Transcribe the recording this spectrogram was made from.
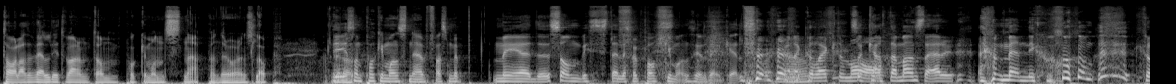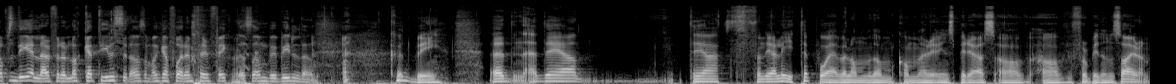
talat väldigt varmt om Pokémon Snap under årens lopp. Det är som Pokémon Snap fast med, med zombies istället för Pokémons helt enkelt. Them Så all. kastar man så här människokroppsdelar för att locka till sig dem så man kan få den perfekta zombiebilden. Could be. Eh, Det jag, det jag funderar lite på är väl om de kommer inspireras av, av Forbidden Siren.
